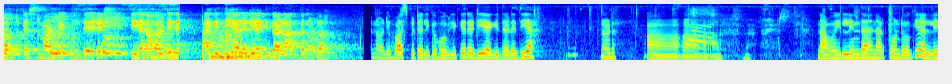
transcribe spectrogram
ಡಾಕ್ಟರ್ ಟೆಸ್ಟ್ ಮಾಡಬೇಕು ಅಂತ ಹೇಳಿ. ಈಗ ನಾವು ಹೊರಟಿದೆ ಹಾಗೆ ದಿಯಾ ರೆಡಿಯಾಗಿದ್ದಾಳ ಅಂತ ನೋಡುವ. ನೋಡಿ ಹಾಸ್ಪಿಟಲಿಗೆ ಹೋಗಲಿಕ್ಕೆ ರೆಡಿಯಾಗಿದ್ದಾಳೆ ದಿಯಾ. ನೋಡು. ನಾವು ಇಲ್ಲಿಂದ ನಡ್ಕೊಂಡು ಹೋಗಿ ಅಲ್ಲಿ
